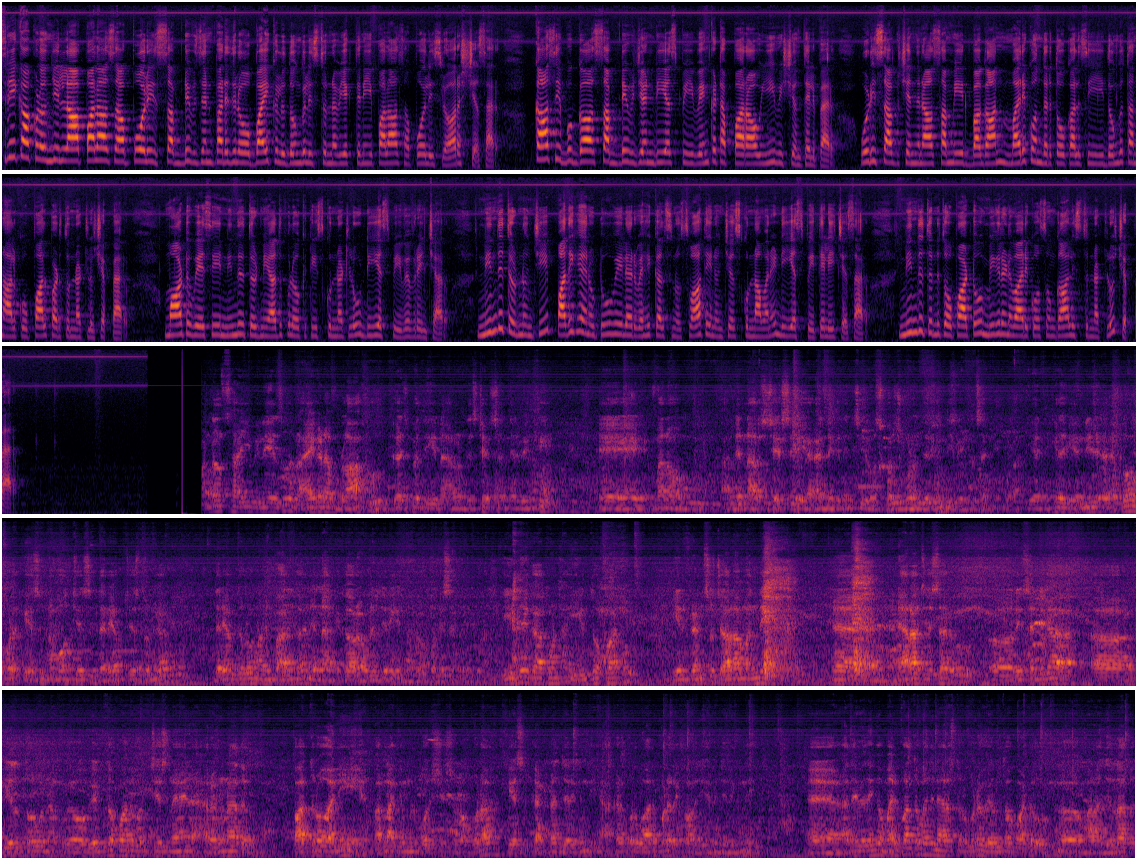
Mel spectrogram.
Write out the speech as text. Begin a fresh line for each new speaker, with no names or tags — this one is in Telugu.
శ్రీకాకుళం జిల్లా పలాస పోలీస్ సబ్ డివిజన్ పరిధిలో బైకులు దొంగిలిస్తున్న వ్యక్తిని పలాస పోలీసులు అరెస్ట్ చేశారు. Kasibugga sub division DSP Venkatapparao ఈ విషయం తెలిపారు. ఒడిశాకు చెందిన సమీర్ బగాన్ మరికొందరితో కలిసి ఈ దొంగతనాలకు పాల్పడుతున్నట్లు చెప్పారు. మాటు వేసి నిందితుడిని అదుపులోకి తీసుకున్నట్లు డీఎస్పీ వివరించారు. నిందితుడి నుంచి పదిహేను టూ వీలర్ వెహికల్స్ను స్వాధీనం చేసుకున్నామని డీఎస్పీ తెలియజేశారు నిందితునితో పాటు మిగిలిన వారి కోసం గాలిస్తున్నట్లు చెప్పారు.
Mandal Sai village Rayagada block Gajapati Narayana district చెందిన వ్యక్తి మనం నిన్న అరెస్ట్ చేసి ఆయన దగ్గర నుంచి వసపరచుకోవడం జరిగింది ఈ వెహికల్స్ అన్నీ కూడా. ఇవన్నీ ఎన్ని ఎక్కువ కూడా కేసులు నమోదు చేసి దర్యాప్తు చేస్తుండగా దర్యాప్తులో మనకి భాగంగా నిన్న రికవర్ అవ్వడం జరిగింది ప్రాపర్టీస్ అన్నీ కూడా. ఈయనే కాకుండా ఈయనతో పాటు ఈయన ఫ్రెండ్స్ చాలామంది నేరా నేరాలు చేశారు. రీసెంట్గా వీళ్ళతో ఉన్న వీళ్ళతో పాటు వర్క్ చేసిన ఆయన రఘునాథ్ పాత్రో అని పర్లాకింపుల్ పోలీస్ స్టేషన్లో కూడా కేసు కట్టడం జరిగింది. అక్కడ కూడా వారు కూడా రికవర్ చేయడం జరిగింది. అదేవిధంగా మరికొంతమంది నేరస్తులు కూడా వీళ్ళతో పాటు మన జిల్లాలో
